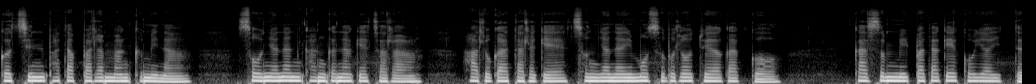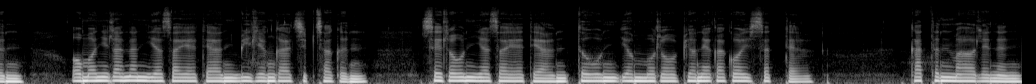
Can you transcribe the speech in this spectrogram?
거친 바닷바람만큼이나 소년은 강건하게 자라 하루가 다르게 청년의 모습으로 되어갔고 가슴 밑바닥에 고여있던 어머니라는 여자에 대한 미련과 집착은 새로운 여자에 대한 더운 연모로 변해가고 있었다. 같은 마을에는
